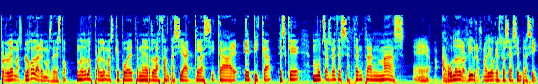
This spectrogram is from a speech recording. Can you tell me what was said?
problemas, luego hablaremos de esto, uno de los problemas que puede tener la fantasía clásica eh, épica es que muchas veces se centran más, eh, algunos de los libros, no digo que esto sea siempre así,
